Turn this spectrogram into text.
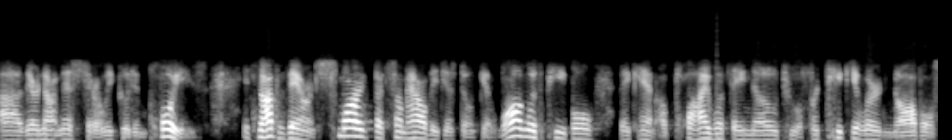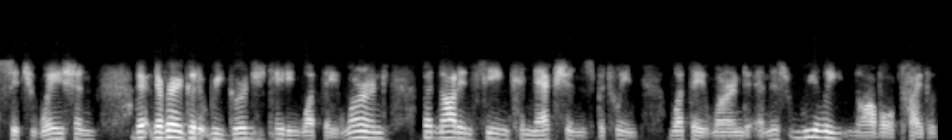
Uh, they're not necessarily good employees. It's not that they aren't smart, but somehow they just don't get along with people. They can't apply what they know to a particular novel situation. They're, they're very good at regurgitating what they learned, but not in seeing connections between what they learned and this really novel type of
